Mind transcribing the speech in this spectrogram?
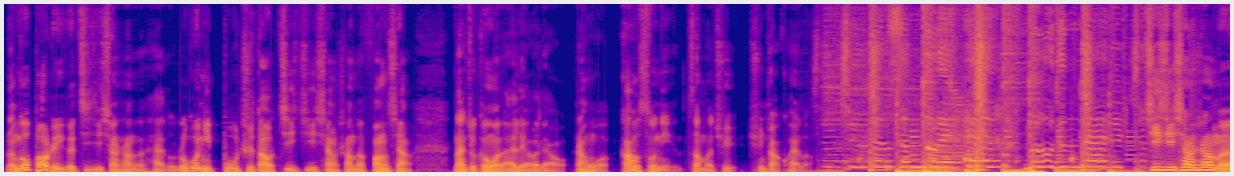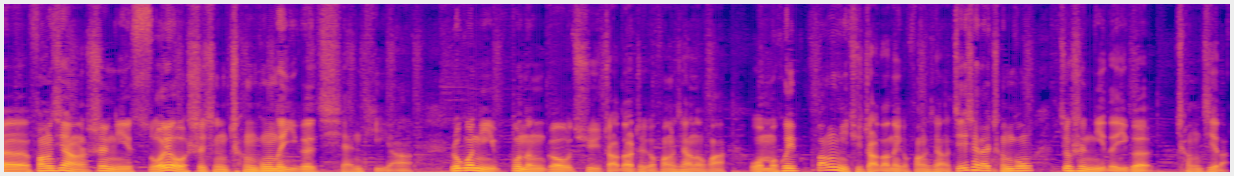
能够抱着一个积极向上的态度。如果你不知道积极向上的方向，那就跟我来聊一聊，让我告诉你怎么去寻找快乐。积极向上的方向是你所有事情成功的一个前提啊。如果你不能够去找到这个方向的话，我们会帮你去找到那个方向。接下来成功就是你的一个成绩了。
